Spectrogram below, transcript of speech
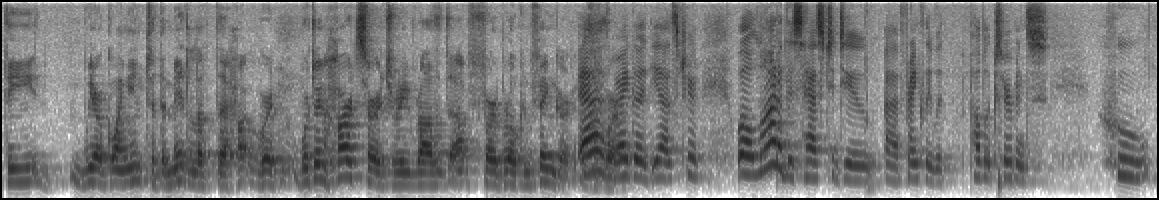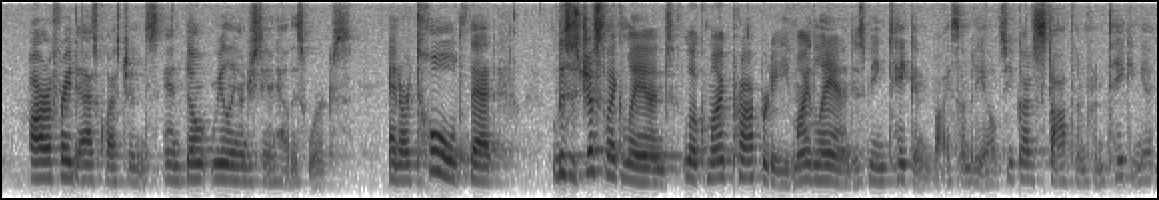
the we are going into the middle of the we're we're doing heart surgery rather than for a broken finger. Yeah, very good. Yeah, it's true. Well, a lot of this has to do, uh, frankly, with public servants who are afraid to ask questions and don't really understand how this works and are told that this is just like land. Look, my property, my land is being taken by somebody else. You've got to stop them from taking it.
